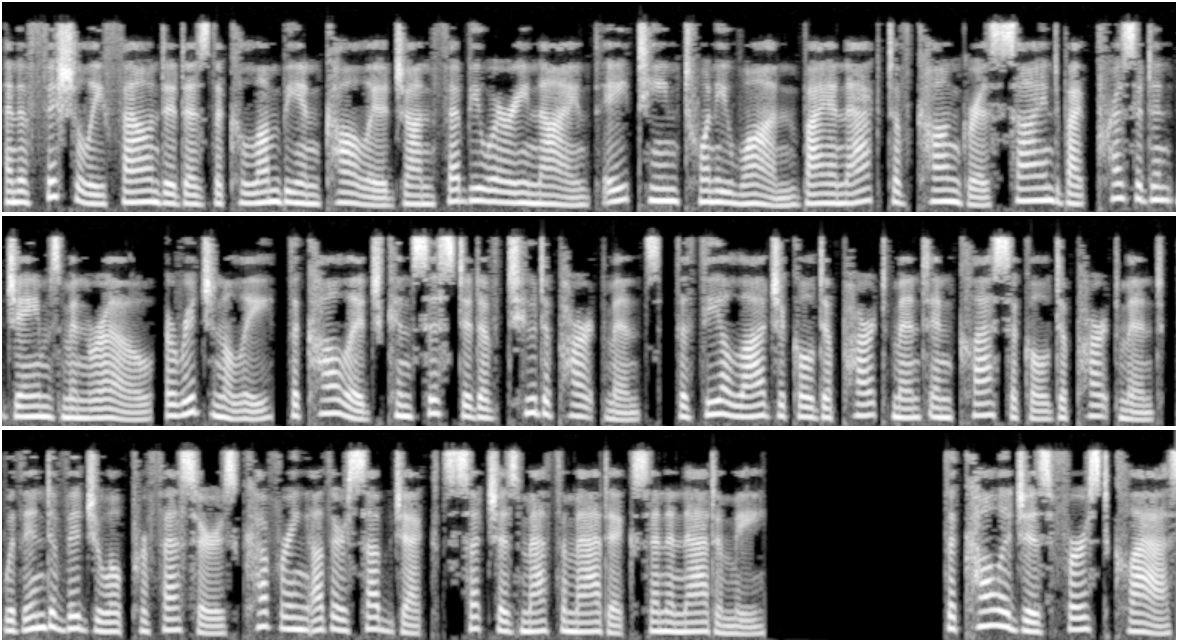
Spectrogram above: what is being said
and officially founded as the Columbian College on February 9, 1821 by an Act of Congress signed by President James Monroe. Originally, the college consisted of two departments, the Theological Department and Classical Department, with individual professors covering other subjects such as mathematics and anatomy. The college's first class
